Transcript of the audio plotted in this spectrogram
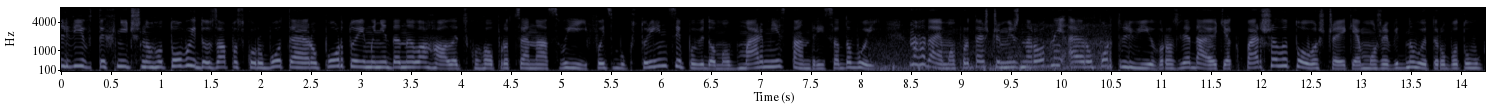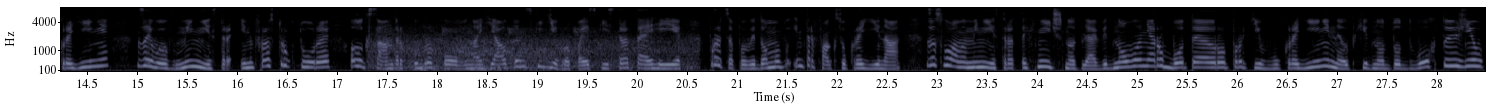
Львів технічно готовий до запуску роботи аеропорту імені Данила Галицького. Про це на своїй Фейсбук-сторінці повідомив мер міста Андрій Садовий. Нагадаємо про те, що міжнародний аеропорт Львів розглядають як перше литовище, яке може відновити роботу в Україні, заявив міністр інфраструктури Олександр Кубраков на Ялтинській європейській стратегії. Про це повідомив Інтерфакс Україна. За словами міністра, технічно для відновлення роботи аеропортів в Україні необхідно до двох тижнів,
